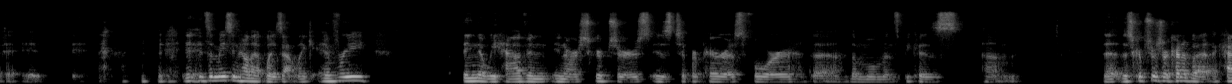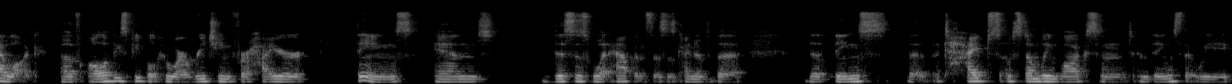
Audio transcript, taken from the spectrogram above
it, it, it's amazing how that plays out. Like every thing that we have in in our scriptures is to prepare us for the the moments because um, the the scriptures are kind of a, a catalog of all of these people who are reaching for higher things and this is what happens this is kind of the the things the, the types of stumbling blocks and and things that we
